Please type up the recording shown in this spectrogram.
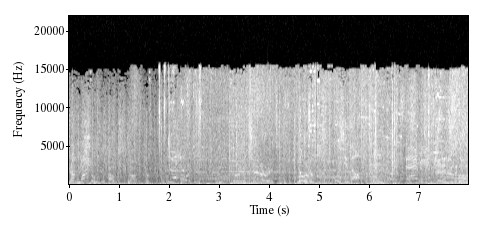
Let me show you how it's done. Regenerated! Get into the car!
